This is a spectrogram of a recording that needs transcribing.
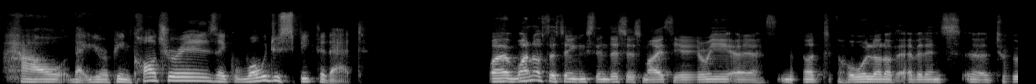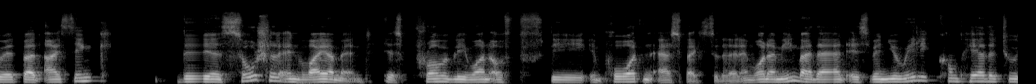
how that european culture is? Like what would you speak to that well, one of the things, and this is my theory, uh, not a whole lot of evidence uh, to it, but I think the social environment is probably one of the important aspects to that. And what I mean by that is when you really compare the two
